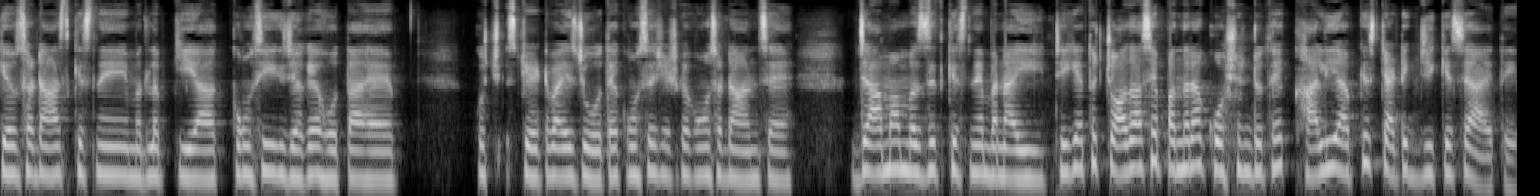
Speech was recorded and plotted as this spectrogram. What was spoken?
कौन सा डांस किसने मतलब किया, कौन सी जगह होता है कुछ स्टेट वाइज जो होता है, कौन से स्टेट का, कौन सा डांस है, जामा मस्जिद किसने बनाई, ठीक है? तो चौदह से पंद्रह क्वेश्चन जो थे, खाली आपके स्टैटिक जीके से आए थे।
